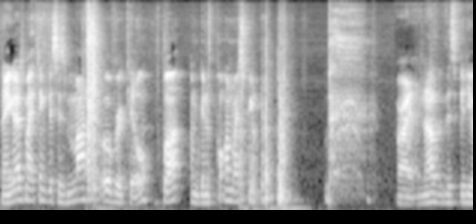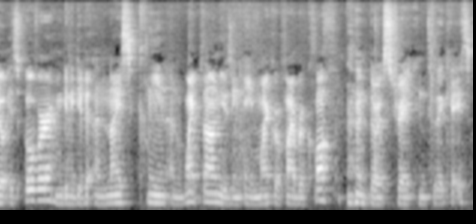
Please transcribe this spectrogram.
Now you guys might think this is massive overkill, but I'm gonna put on my screen. All right, and now that this video is over, I'm gonna give it a nice clean and wipe down using a microfiber cloth and throw it straight into the case.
